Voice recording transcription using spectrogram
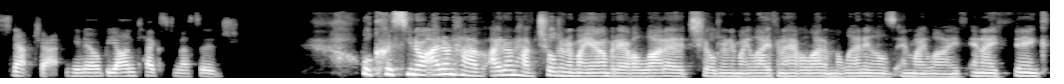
snapchat you know beyond text message. Well chris you know i don't have i don't have children of my own but i have a lot of children in my life and i have a lot of millennials in my life. And i think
